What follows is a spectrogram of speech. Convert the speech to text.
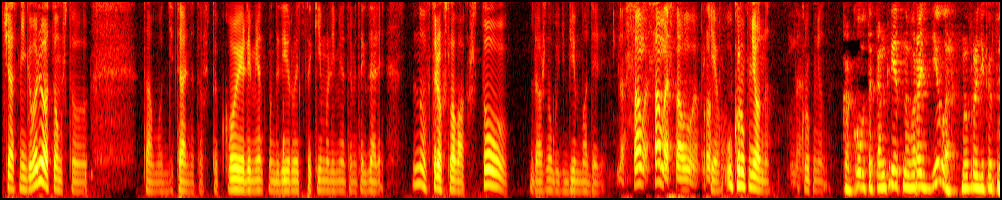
сейчас не говорю о том, что там вот детально, то, что такой элемент моделируется таким элементом и так далее. Ну, в трех словах, что должно быть в BIM-модели? Да, самое, самое основное, Такие, просто. Укрупненно. Да. укрупненно какого-то конкретного раздела. Мы вроде как-то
